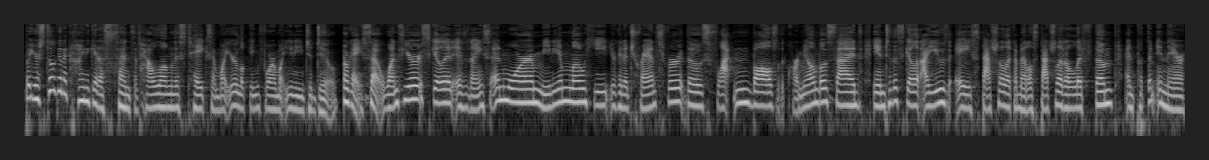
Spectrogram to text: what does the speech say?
but you're still going to kind of get a sense of how long this takes and what you're looking for and what you need to do. Okay. So once your skillet is nice and warm, medium low heat, you're going to transfer those flattened balls with the cornmeal on both sides into the skillet. I use a spatula, like a metal spatula to lift them and put them in there.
